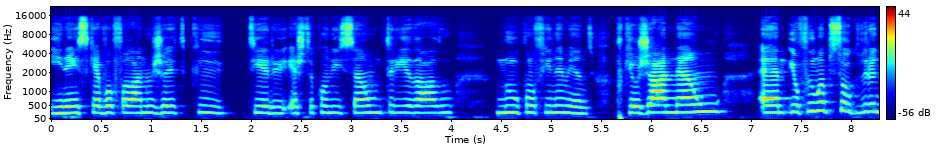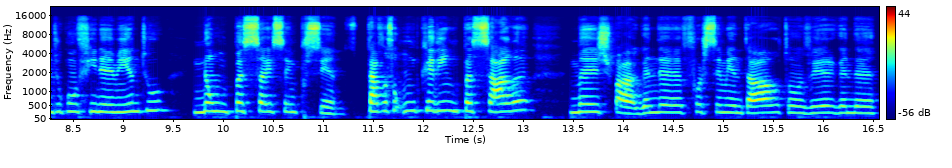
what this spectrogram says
E nem sequer vou falar no jeito que ter esta condição me teria dado no confinamento. Porque eu já não. Um, eu fui uma pessoa que durante o confinamento não me passei 100%. Estava um bocadinho passada, mas pá, ganda força mental, estão a ver, ganda,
